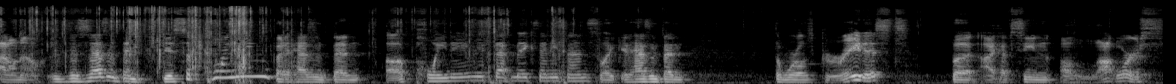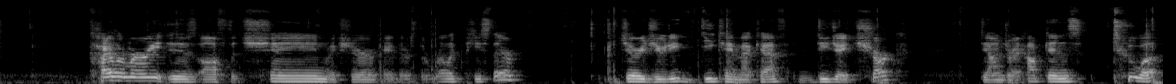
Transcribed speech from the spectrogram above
I don't know. This hasn't been disappointing, but it hasn't been appointing, if that makes any sense. Like, it hasn't been the world's greatest, but I have seen a lot worse. Kyler Murray is off the chain. Make sure, okay, there's the relic piece there. Jerry Jeudy, DK Metcalf, DJ Chark, DeAndre Hopkins, Tua,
